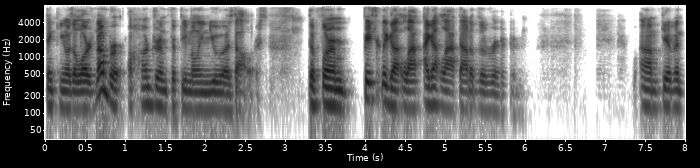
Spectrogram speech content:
thinking it was a large number, 150 million US dollars. The firm basically got laughed, I got laughed out of the room. Um, given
